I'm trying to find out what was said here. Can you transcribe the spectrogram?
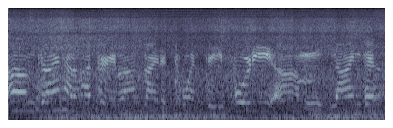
Um, Giant had a hot period last night at 20, 40, um, 9 vents.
